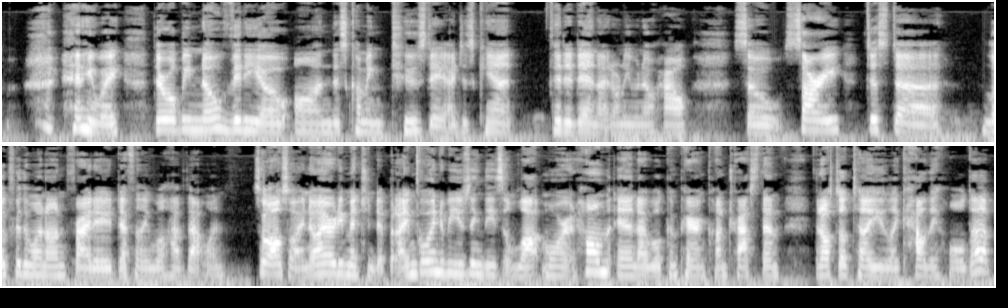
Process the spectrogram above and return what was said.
anyway, there will be no video on this coming Tuesday. I just can't fit it in. I don't even know how. So sorry. Just uh, look for the one on Friday. Definitely will have that one. So also, I know I already mentioned it, but I'm going to be using these a lot more at home and I will compare and contrast them and also tell you like how they hold up,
